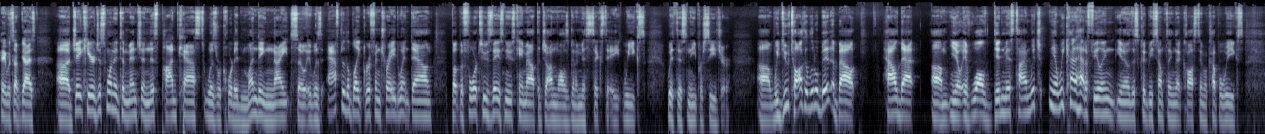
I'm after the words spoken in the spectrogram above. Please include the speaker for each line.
Speaker 1: Hey, what's up, guys? Uh, Jake here. Just wanted to mention this podcast was recorded Monday night, so it was after the Blake Griffin trade went down, but before Tuesday's news came out that John Wall is going to miss six to eight weeks with this knee procedure. Uh, we do talk a little bit about how that, um, you know, if Wall did miss time, which you know we kind of had a feeling, you know, this could be something that cost him a couple weeks.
